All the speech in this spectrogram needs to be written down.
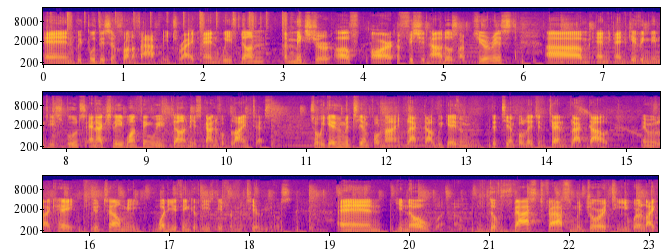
and we put this in front of athletes, right? And we've done a mixture of our aficionados, our purists, um, and, and giving them these boots. And actually, one thing we've done is kind of a blind test. So we gave him a Tiempo 9, blacked out. We gave him the Tiempo Legend 10, blacked out. And we were like, hey, you tell me, what do you think of these different materials? And, you know, the vast, vast majority were like,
